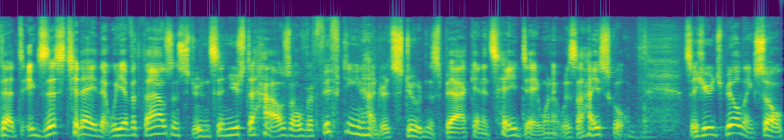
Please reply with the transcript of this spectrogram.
that exists today that we have a thousand students in used to house over 1,500 students back in its heyday when it was a high school. It's a huge building. So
